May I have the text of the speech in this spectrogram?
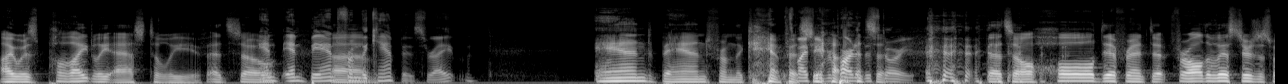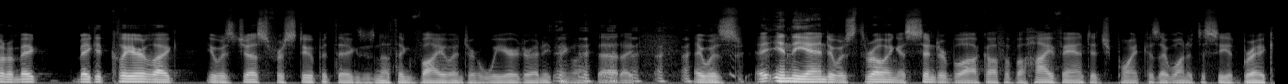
I was politely asked to leave, and so and and banned um, from the um, campus, right? And banned from the campus. That's my favorite yeah, part of the story. A, that's a whole different. Uh, for all the listeners, just want to make make it clear, like it was just for stupid things. There's nothing violent or weird or anything like that. I, I was in the end, it was throwing a cinder block off of a high vantage point because I wanted to see it break.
